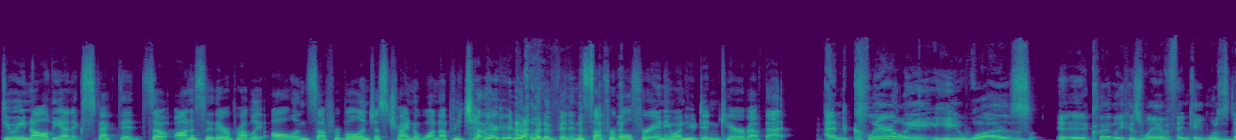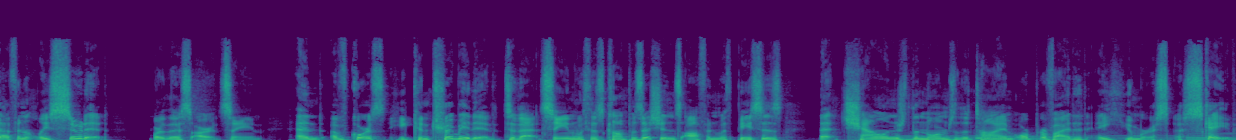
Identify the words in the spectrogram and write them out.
doing all the unexpected. So honestly, they were probably all insufferable and just trying to one up each other. And it would have been insufferable for anyone who didn't care about that and clearly he was it, clearly his way of thinking was definitely suited for this art scene and of course he contributed to that scene with his compositions often with pieces that challenged the norms of the time or provided a humorous escape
